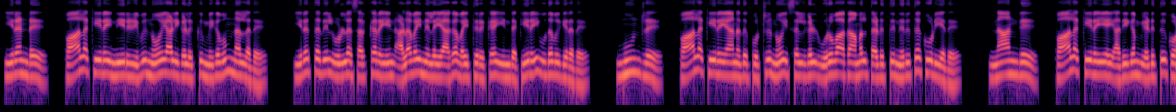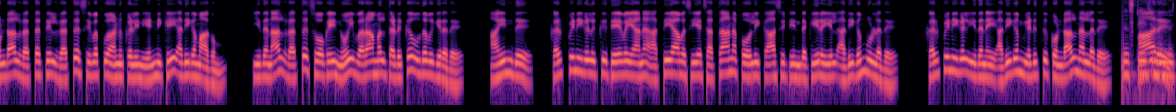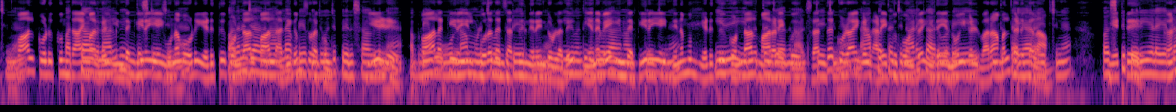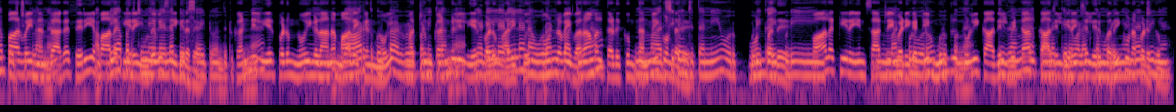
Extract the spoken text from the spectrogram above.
இரண்டு பாலக்கீரை நீரிழிவு நோயாளிகளுக்கு மிகவும் நல்லது. இரத்ததில் உள்ள சர்க்கரையின் அளவை நிலையாக வைத்திருக்க இந்த கீரை உதவுகிறது. மூன்று பாலக்கீரையானது புற்று நோய் செல்கள் உருவாகாமல் தடுத்து நிறுத்தக்கூடியது நான்கு பாலக்கீரையை அதிகம் எடுத்து கொண்டால் இரத்தத்தில் இரத்த சிவப்பு அணுக்களின் எண்ணிக்கை அதிகமாகும். இதனால் இரத்த சோகை நோய் வராமல் தடுக்க உதவுகிறது. ஐந்து கர்ப்பிணிகளுக்கு தேவையான அத்தியாவசிய சத்தான போலிக் ஆசிட் இந்த கீரையில் அதிகம் உள்ளது. கர்ப்பிணிகள் இதனை அதிகம் எடுத்துக் கொண்டால் நல்லது. ஆறு. பால் கொடுக்கும் தாய்மார்கள் இந்த கீரையை. உணவோடு எடுத்து கொண்டால் பால் அதிகம் சுரக்கும். ஏழு பாலக்கீரையில் புரத சத்து. நிறைந்துள்ளது எனவே இந்த கீரையை. தினமும் எடுத்து கொண்டால் மாரடைப்பு இரத்த. குழாய்கள் அடைப்பு 45 போன்ற இதய நோய்கள் வராமல் தடுக்கலாம். ஃபர்ஸ்ட் பெரிய இலையெல்லாம் கண் பார்வை. நன்றாக தெரிய பாலக்கீரை உதவி செய்கிறது. கண்ணில் ஏற்படும் நோய்களான ம், மாலைக்கண் வாரத்துக்கு நோய் மற்றும். கண்களில் ஏற்படும் அரிப்பு போன்றவை வராமல் தடுக்கும் தன்மை கொண்டது. தண்ணியும் ஒரு ஒன்பது பாலக்கீரையின் சாற்றை வடிகட்டி மூன்று. துளி காதில் விட்டால் காதில் வளர்க்க இருப்பதை. குணப்படுத்தும்.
